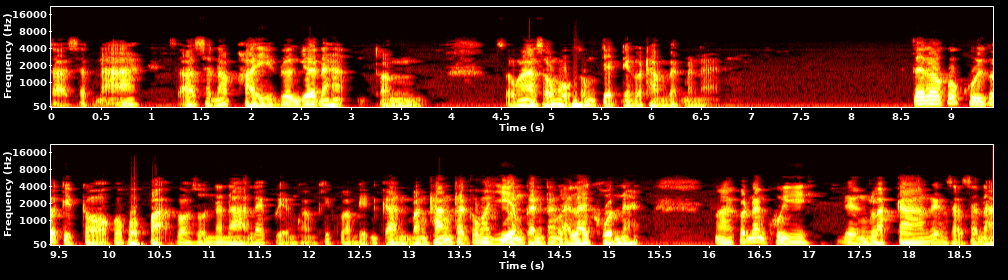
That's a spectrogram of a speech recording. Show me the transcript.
ศาสนา ศาสนาภัยเรื่องเยอะนะฮะ ตอนสองห้าสองหกสองเจ็ดเนี่ยก็ทำกันมานาน แต่เราก็คุยก็ติดต่อก็พบปะก็สนทนาแลกเปลี่ยนความคิดความเห็นกัน บางครั้งท่านก็มาเยี่ยมกันทั้งหลายหลายคนนะฮะมาก็นั่งคุยเรื่องหลักการเรื่องศาสนา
